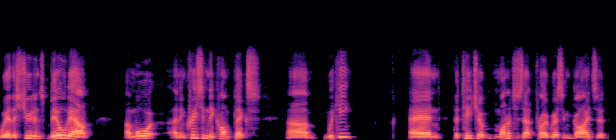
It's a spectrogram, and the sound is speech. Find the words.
where the students build out a more, an increasingly complex um, wiki, and the teacher monitors that progress and guides it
